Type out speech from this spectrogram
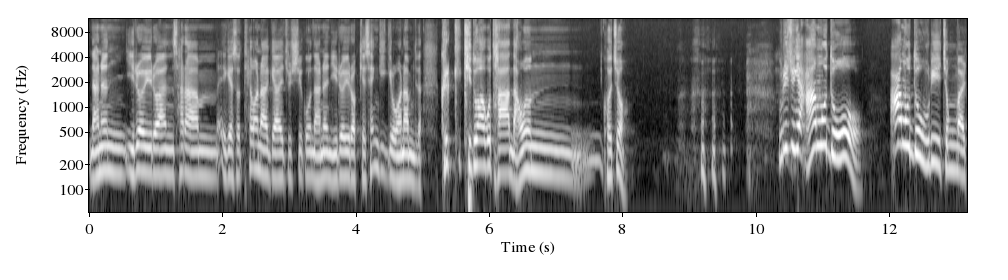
나는 이러이러한 사람에게서 태어나게 해주시고 나는 이러이렇게 생기기를 원합니다. 그렇게 기도하고 다 나온 거죠. 우리 중에 아무도 아무도 우리 정말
